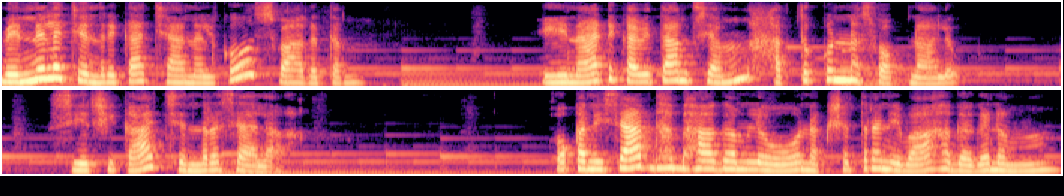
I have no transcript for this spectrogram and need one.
వెన్నెల చంద్రిక ఛానల్కు స్వాగతం. ఈనాటి కవితాంశం హత్తుకున్న స్వప్నాలు. శీర్షిక చంద్రశాల. ఒక నిశార్థ భాగంలో నక్షత్ర నివాహ గగనం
